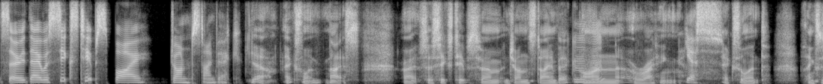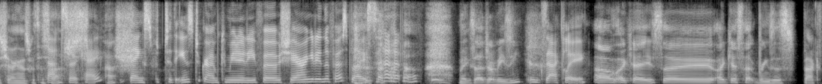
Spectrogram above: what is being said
So they were six tips by John Steinbeck. Yeah, excellent. Nice. All right. So, six tips from John Steinbeck mm-hmm. on writing. Yes. Excellent. Thanks for sharing those with us. That's Ash. okay. Ash. Thanks for, to the Instagram community for sharing it in the first place. Makes our job easy. Exactly. Um, okay. So, I guess that brings us back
